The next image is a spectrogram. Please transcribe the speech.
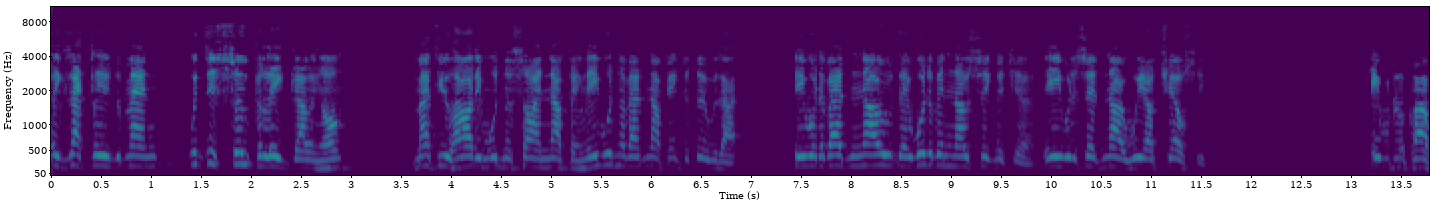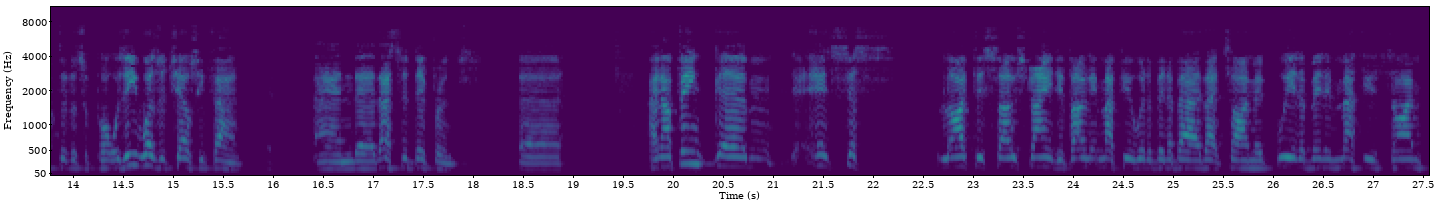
exactly the man with this Super League going on. Matthew Harding wouldn't have signed nothing. He wouldn't have had nothing to do with that. He would have had no. There would have been no signature. He would have said, "No, we are Chelsea." He would look after the supporters. He was a Chelsea fan, yeah. and uh, that's the difference. Uh, and I think um, it's just life is so strange. If only Matthew would have been about at that time. If we'd have been in Matthew's time,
